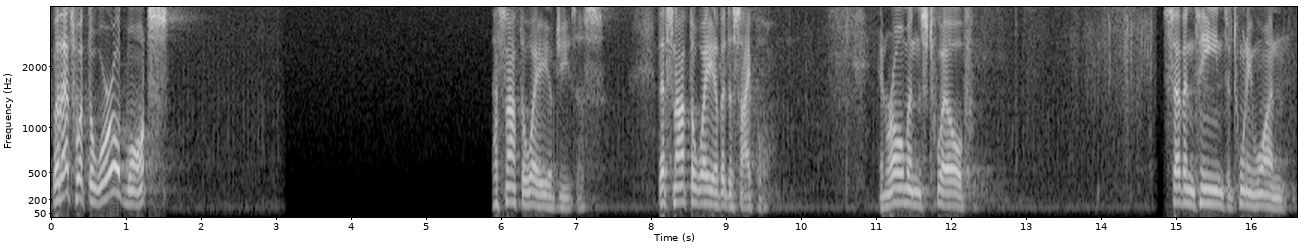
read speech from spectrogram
Well, that's what the world wants. That's not the way of Jesus. That's not the way of a disciple. In Romans 12, 17 to 21,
